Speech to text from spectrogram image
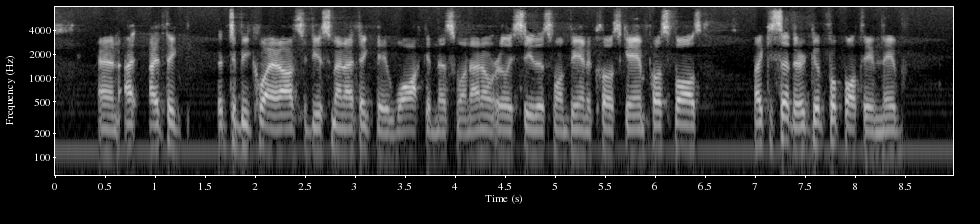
And I, I think to be quite honest with you, Sven, I think they walk in this one. I don't really see this one being a close game. Post Falls, like you said, they're a good football team. They've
